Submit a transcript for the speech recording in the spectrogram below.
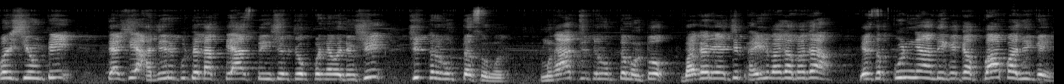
पण शेवटी त्याची हजेरी कुठे लागते? आज तीनशे चोपन्नाव्या दिवशी चित्रगुप्ता समोर मग आज चित्रगुप्त म्हणतो बघा याची फाईल बघा बघा. याचं पुण्य अधिक आहे का पाप अधिक आहे?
